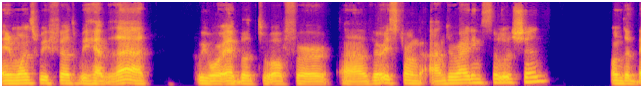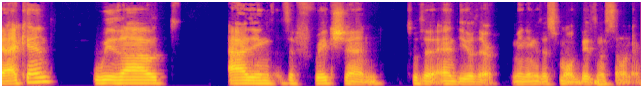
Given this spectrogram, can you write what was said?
And once we felt we have that, we were able to offer a very strong underwriting solution on the back end without adding the friction to the end user, meaning the small business owner.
